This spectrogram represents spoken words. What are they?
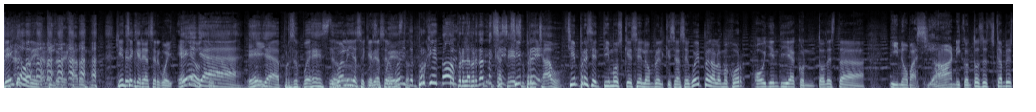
¿De ella o de Ya no te dejaron. ¿Quién se quería hacer güey? Ella, ¿Ella, ella, o tú? Ella. por supuesto. Igual ella se quería hacer güey. supuesto. ¿Por qué? No, pero la verdad me casé súper chavo. Siempre sentimos que es el hombre el que se hace güey, pero a lo mejor hoy en día con toda esta innovación y con todos estos cambios,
